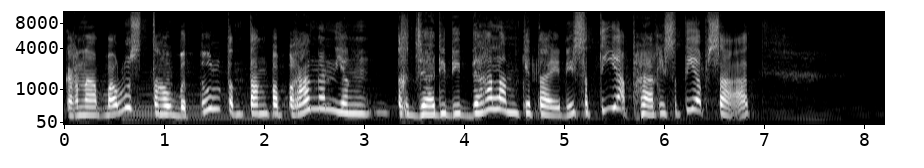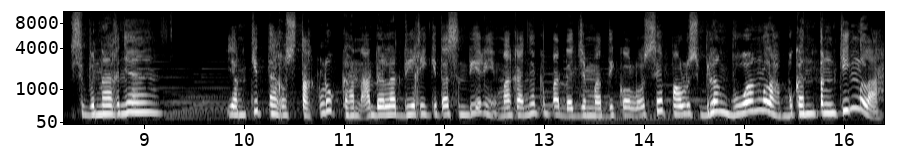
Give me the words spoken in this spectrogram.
Karena Paulus tahu betul tentang peperangan yang terjadi di dalam kita ini setiap hari, setiap saat. Sebenarnya yang kita harus taklukkan adalah diri kita sendiri. Makanya kepada jemaat di Kolose, Paulus bilang buanglah, bukan tengkinglah.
